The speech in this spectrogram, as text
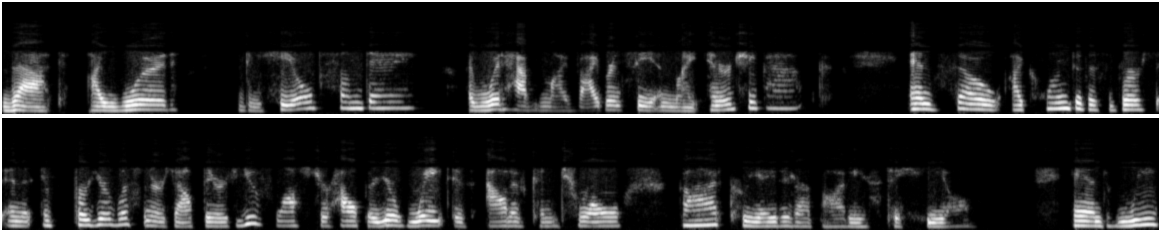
that I would be healed someday. I would have my vibrancy and my energy back. And so I clung to this verse. And, and for your listeners out there, if you've lost your health or your weight is out of control, God created our bodies to heal. And we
